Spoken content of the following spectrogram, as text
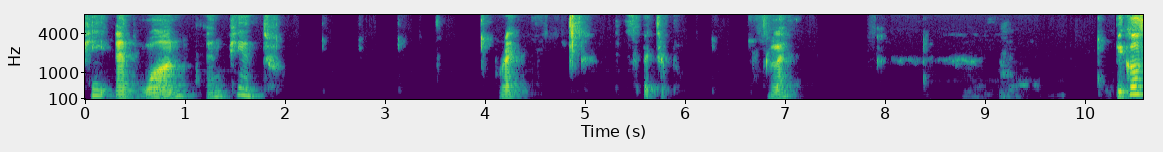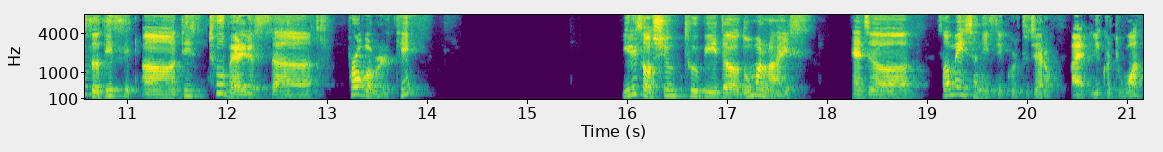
Pn1 and Pn2 right? Vector right? Because the, this uh, these two values uh, probability it is assumed to be the normalized as a summation is equal to zero uh, equal to one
